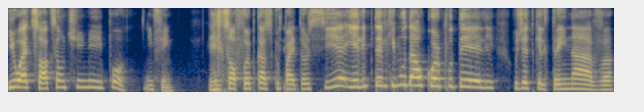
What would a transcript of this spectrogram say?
E o White Sox é um time, pô, enfim. Ele só foi por causa que o pai torcia e ele teve que mudar o corpo dele, o jeito que ele treinava,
